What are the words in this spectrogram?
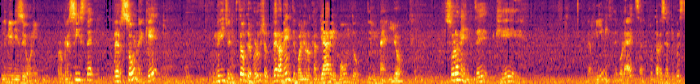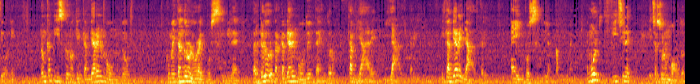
le mie visioni progressiste, persone che, come dice Deep Thought Revolution, veramente vogliono cambiare il mondo in meglio. Solamente che per limiti, debolezza, tutta una serie di questioni, non capiscono che cambiare il mondo come intendono loro è possibile, perché loro per cambiare il mondo intendono cambiare gli altri. Il cambiare gli altri è impossibile, è molto difficile e c'è solo un modo,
